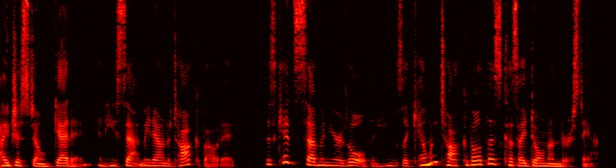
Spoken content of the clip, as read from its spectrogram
I just don't get it. And he sat me down to talk about it. This kid's seven years old, and he was like, Can we talk about this? Because I don't understand.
